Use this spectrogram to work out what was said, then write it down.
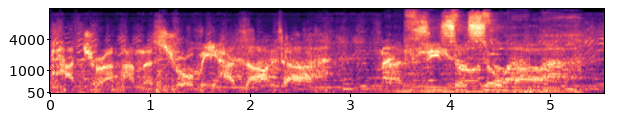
Patra Amastrobi Hazata Manzizo Soa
